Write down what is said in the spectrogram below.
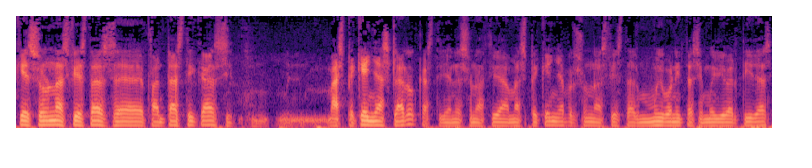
que son unas fiestas eh, fantásticas, más pequeñas, claro, Castellón es una ciudad más pequeña, pero son unas fiestas muy bonitas y muy divertidas,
